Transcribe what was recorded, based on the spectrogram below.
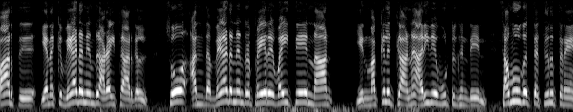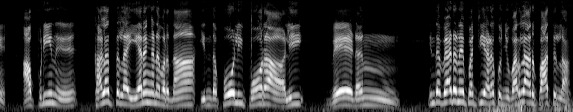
பார்த்து எனக்கு வேடன் என்று அழைத்தார்கள்? ஸோ அந்த வேடன் என்ற பெயரை வைத்தே நான் என் மக்களுக்கான அறிவை ஊட்டுகின்றேன். சமூகத்தை திருத்துறேன். அப்படின்னு களத்தில் இறங்கினவர் தான் இந்த போலி போராளி வேடன். இந்த வேடனை பற்றியான கொஞ்சம் வரலாறு பார்த்துடலாம்.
